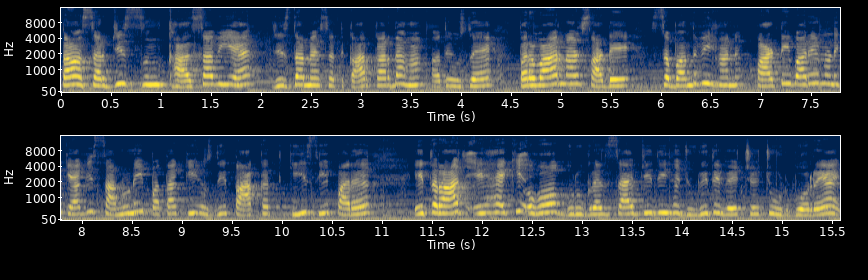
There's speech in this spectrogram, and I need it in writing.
ਤਾਂ ਸਰਜੀਤ ਸਿੰਘ ਖਾਲਸਾ ਵੀ ਹੈ, ਜਿਸ ਦਾ ਮੈਂ ਸਤਿਕਾਰ ਕਰਦਾ ਹਾਂ ਅਤੇ ਉਸਦੇ ਪਰਿਵਾਰ ਨਾਲ ਸਾਡੇ ਸਬੰਧ ਵੀ ਹਨ। ਪਾਰਟੀ ਬਾਰੇ ਉਹਨਾਂ ਨੇ ਕਿਹਾ ਕਿ ਸਾਨੂੰ ਨਹੀਂ ਪਤਾ ਕਿ ਉਸ ਦੀ ਤਾਕਤ ਕੀ ਸੀ, ਪਰ ਇਤਰਾਜ਼ ਇਹ ਹੈ ਕਿ ਉਹ ਗੁਰੂ ਗ੍ਰੰਥ ਸਾਹਿਬ ਜੀ ਦੀ ਹਜ਼ੂਰੀ ਦੇ ਵਿੱਚ ਝੂਠ ਬੋਲ ਰਿਹਾ ਹੈ।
